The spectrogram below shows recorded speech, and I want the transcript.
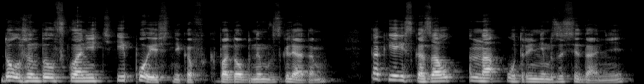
должен был склонить и поясников к подобным взглядам. Так я и сказал на утреннем заседании.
